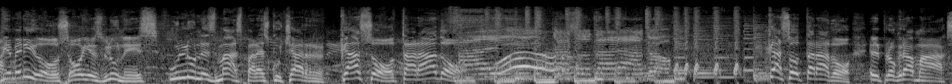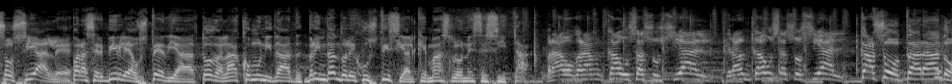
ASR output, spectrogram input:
Bienvenidos. Hoy es lunes. Un lunes más para escuchar Caso Tarado. Caso Tarado, el programa social para servirle a usted y a toda la comunidad, brindándole justicia al que más lo necesita. Bravo, gran causa social, gran causa social. Caso Tarado.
